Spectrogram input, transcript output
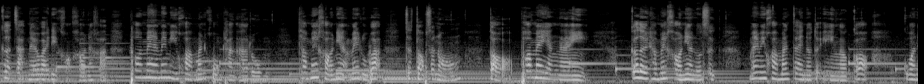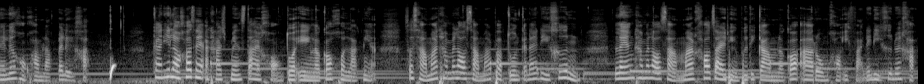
เกิดจากในวัยเด็กของเขานะคะ พ่อแม่ไม่มีความมั่นคงทางอารมณ์ทำให้เขาเนี่ยไม่รู้ว่าจะตอบสนองต่อพ่อแม่ยังไง ก็เลยทำให้เขาเนี่ยรู้สึกไม่มีความมั่นใจในตัวเอง แล้วก็กลัวในเรื่องของความรักไปเลยค่ะ การที่เราเข้าใจ attachment style ของตัวเองแล้วก็คนรักเนี่ยจะสามารถทำให้เราสามารถปรับตัวกันได้ดีขึ้น และยังทำให้เราสามารถเข้าใจถึงพฤติกรรม แล้วก็อารมณ์ของอีกฝ่ายได้ดีขึ้นด้วยค่ะ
